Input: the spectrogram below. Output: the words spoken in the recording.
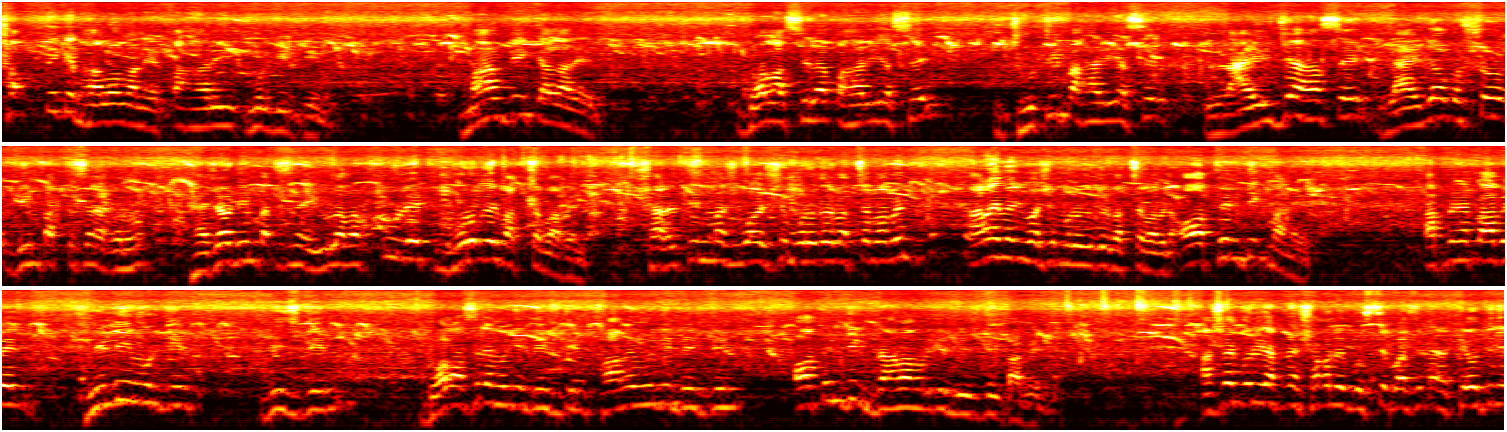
সব থেকে ভালো মানের পাহাড়ি মুরগির ডিম। মাল্টি কালারের গলাশিলা পাহাড়ি আছে। ঝুটি পাহাড়ি আছে, লাইজা আছে। লাইজা অবশ্য ডিম পাচ্ছে না এখনও। হেজাও ডিম পাচ্ছে না, এগুলো আবার ফুলেট মোরগের বাচ্চা পাবেন। সাড়ে তিন মাস বয়সে মোরগের বাচ্চা পাবেন, আড়াই মাস বয়সে মোরগের বাচ্চা পাবেন। অথেন্টিক মানের আপনারা পাবেন হিলি মুরগির বীজ ডিম গলাশিলা মুরগির বীজ ডিম ফার্মে মুরগির বীজ ডিম, অথেন্টিক ব্রাহ্মা মুরগির বীজ ডিম পাবেন। আশা করি আপনারা সকলে বুঝতে পারছেন, আর কেউ যদি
